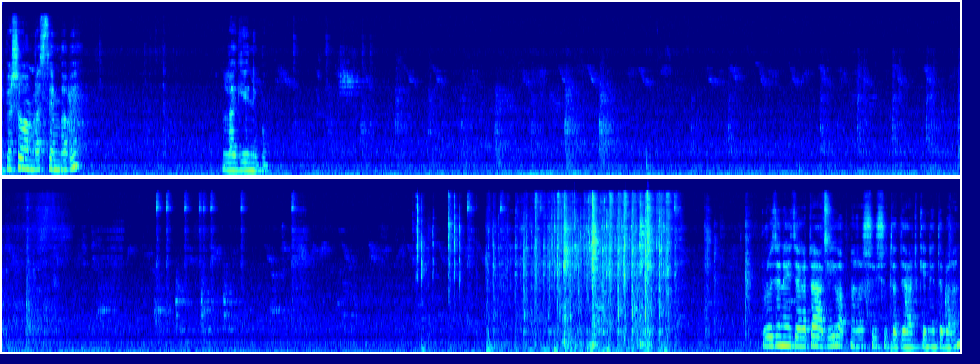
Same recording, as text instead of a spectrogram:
এই পাশেও আমরা সেমভাবে লাগিয়ে নিব। প্রয়োজনে এই জায়গাটা আগেই আপনারা সুই সুতা দিয়ে আটকে নিতে পারেন।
